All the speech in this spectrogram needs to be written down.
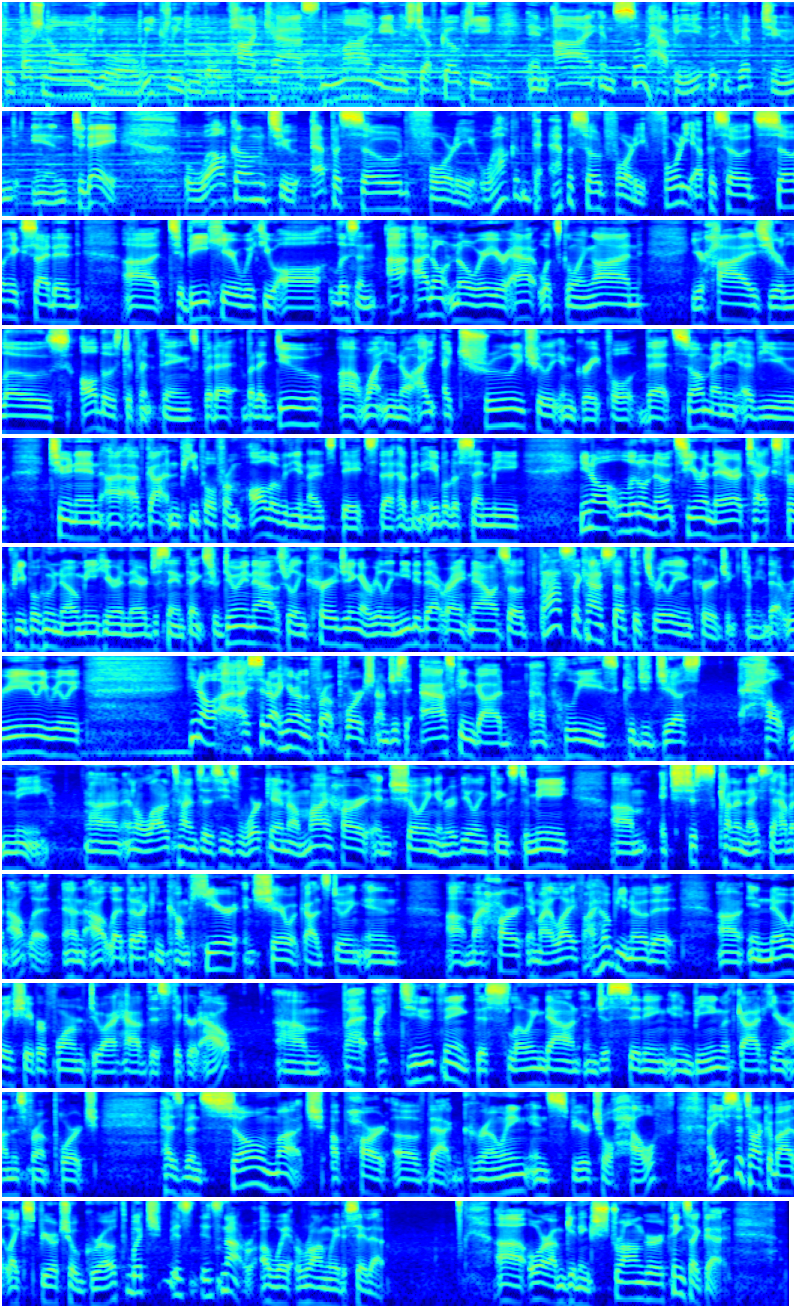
Porch Confessional, your weekly Devo podcast. My name is Jeff Goki, and I am so happy that you have tuned in today. Welcome to episode 40. Welcome to episode 40. 40 episodes. So excited uh, to be here with you all. Listen, I, I don't know where you're at, what's going on your highs, your lows, all those different things. But I, but I do uh, want you to know I, I truly, truly am grateful that so many of you tune in. I, I've gotten people from all over the United States that have been able to send me you know, little notes here and there, a text for people who know me here and there, just saying thanks for doing that. It was really encouraging. I really needed that right now. And so that's the kind of stuff that's really encouraging to me. That really, really you know, I, I, sit out here on the front porch I'm just asking God, uh, please, could you just help me? Uh, and a lot of times, as He's working on my heart and showing and revealing things to me, um, it's just kind of nice to have an outlet, an outlet that I can come here and share what God's doing in uh, my heart and my life. I hope you know that uh, in no way, shape, or form do I have this figured out. Um, but I do think this slowing down and just sitting and being with God here on this front porch has been so much a part of that growing in spiritual health. I used to talk about it like spiritual growth, which is it's not a way a wrong way to say that. Uh, or I'm getting stronger, things like that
